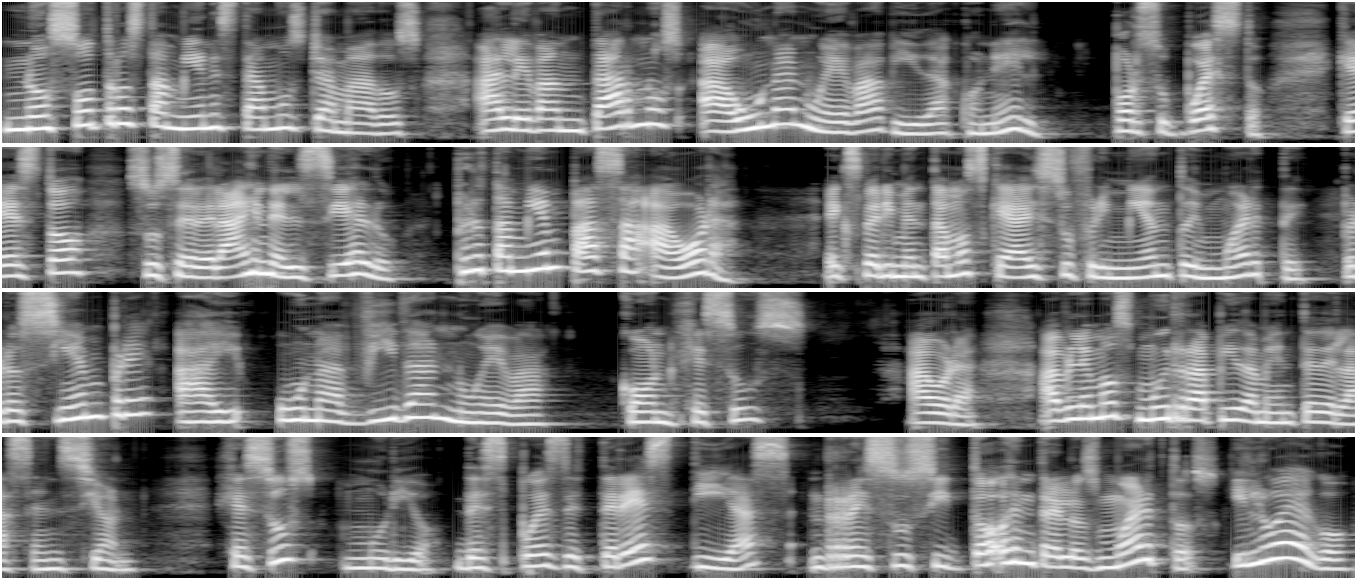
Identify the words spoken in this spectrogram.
nosotros también estamos llamados a levantarnos a una nueva vida con Él. Por supuesto que esto sucederá en el cielo, pero también pasa ahora. Experimentamos que hay sufrimiento y muerte, pero siempre hay una vida nueva con Jesús. Ahora, hablemos muy rápidamente de la ascensión. Jesús murió. Después de tres días, resucitó entre los muertos. Y luego,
